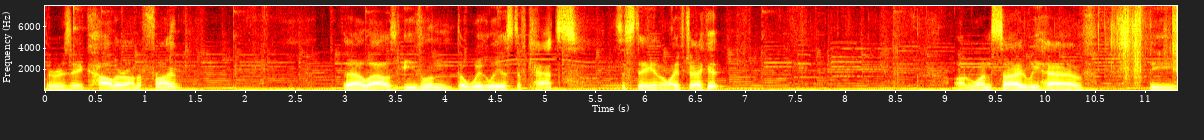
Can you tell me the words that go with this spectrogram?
There is a collar on the front that allows even the wiggliest of cats to stay in the life jacket. On one side we have the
